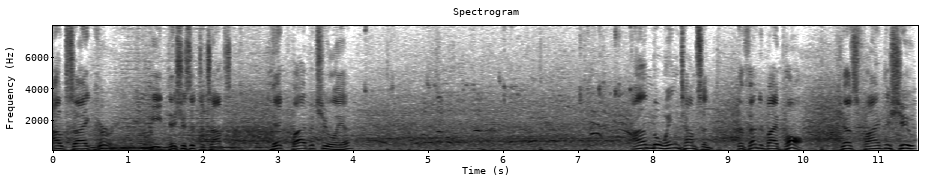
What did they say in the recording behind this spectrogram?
Outside Curry. He dishes it to Thompson. Picked by Pachulia. On the wing, Thompson. Defended by Paul. Just five to shoot.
